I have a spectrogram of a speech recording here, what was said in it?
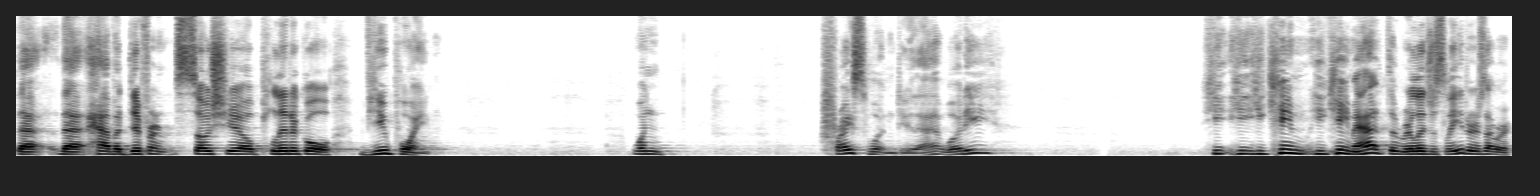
that, that have a different socio political viewpoint. When Christ wouldn't do that, would he? He, he, he, came, he came at the religious leaders that were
